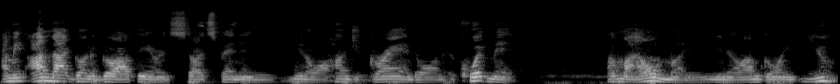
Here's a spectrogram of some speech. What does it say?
I mean, I'm not going to go out there and start spending, you know, a hundred grand on equipment of my own money. You know, I'm going. You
